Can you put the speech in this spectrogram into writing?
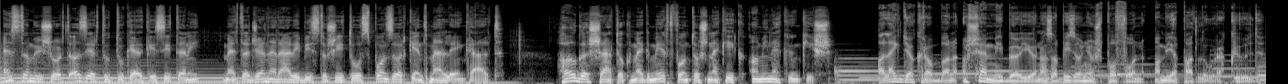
Ezt a műsort azért tudtuk elkészíteni, mert a Generáli biztosító szponzorként mellénk állt. Hallgassátok meg, miért fontos nekik, ami nekünk is. A leggyakrabban a semmiből jön az a bizonyos pofon, ami a padlóra küld.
